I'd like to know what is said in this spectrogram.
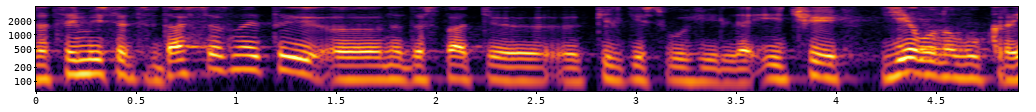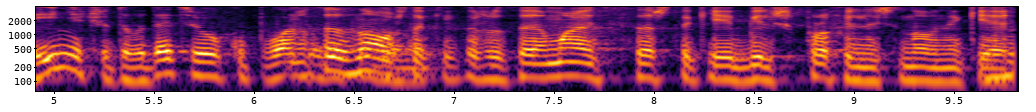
За цей місяць вдасться знайти е, недостатню е, кількість вугілля? І чи є воно в Україні, чи доведеться його купувати? Ну, за це знову ж таки кажу, це мають все ж таки більш профільні чиновники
